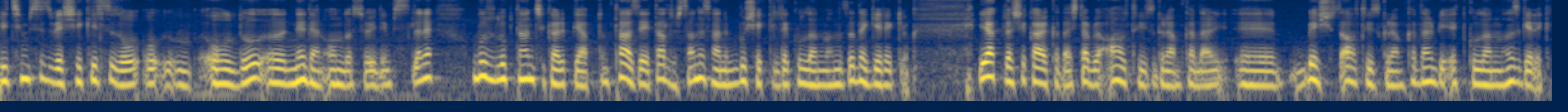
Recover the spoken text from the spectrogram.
biçimsiz ve şekilsiz ol, o, oldu. Ee, neden onu da söyleyeyim sizlere. Buzluktan çıkarıp yaptım. Taze et alırsanız hani bu şekilde kullanmanıza da gerek yok. Yaklaşık arkadaşlar bir 600 gram kadar 500-600 gram kadar bir et kullanmanız gerek.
